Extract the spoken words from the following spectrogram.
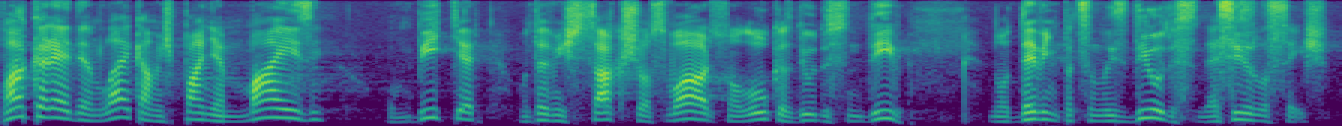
vakarēdienas laikā viņš paņem maizi un biķeri, un tad viņš saka šos vārdus no Lūkas 22, no 19 līdz 20. Es izlasīšu.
